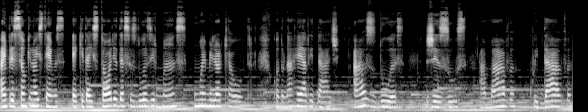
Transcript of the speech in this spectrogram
A impressão que nós temos é que da história dessas duas irmãs, uma é melhor que a outra, quando na realidade as duas Jesus amava, cuidava,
